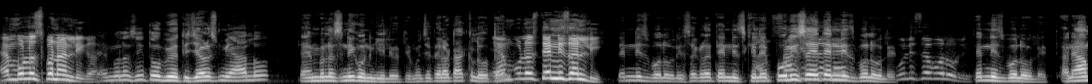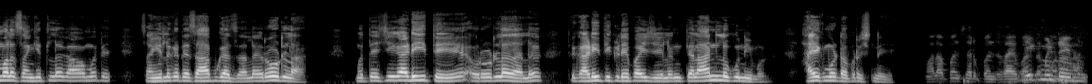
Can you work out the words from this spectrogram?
ॲम्ब्युलन्स पण आणली का? ॲम्ब्युलन्स इथं उभी होती. ज्यावेळेस मी आलो त्या ॲम्ब्युलन्स निघून गेली होती. म्हणजे त्याला टाकलं होतं. ॲम्ब्युलन्स त्यांनीच आणली. त्यांनीच बोलवली. सगळं त्यांनीच केले पोलिसही त्यांनीच बोलवले पोलीस बोलवली. त्यांनीच बोलवलेत. आणि आम्हाला सांगितलं गावामध्ये. सांगितलं की त्याचा अपघात झालाय रोडला. मग त्याची गाडी इथे रोडला झालं. तर गाडी तिकडे पाहिजे आणि त्याला आणलं कुणी मग? हा एक मोठा प्रश्न आहे. मला पण सरपंच एक साहेबांचा मिनिट फोन एक. मिनिट.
